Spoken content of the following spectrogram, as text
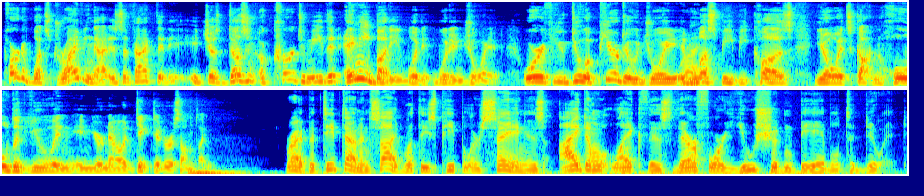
Part of what's driving that is the fact that it it just doesn't occur to me that anybody would would enjoy it. Or if you do appear to enjoy it, it Right. must be because, you know, it's gotten hold of you and, and you're now addicted or something. Right, but deep down inside, what these people are saying is, I don't like this, therefore you shouldn't be able to do it.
